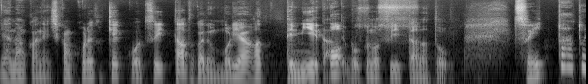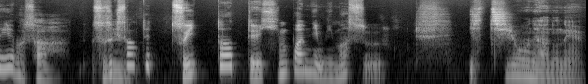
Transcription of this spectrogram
いや、なんかね、しかもこれが結構ツイッターとかでも盛り上がって見えたんで、お僕のツイッターだと。ツイッターといえばさ、鈴木さんってツイッターって頻繁に見ます、一応ね、あのね、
